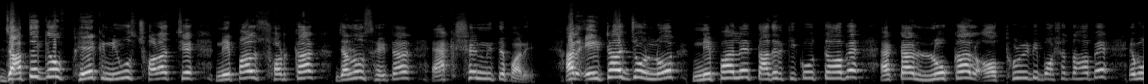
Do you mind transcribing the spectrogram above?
যাতে কেউ ফেক নিউজ ছড়াচ্ছে, নেপাল সরকার যেন সেটার অ্যাকশন নিতে পারে। আর এইটার জন্য নেপালে তাদের কি করতে হবে? একটা লোকাল অথরিটি বসাতে হবে এবং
